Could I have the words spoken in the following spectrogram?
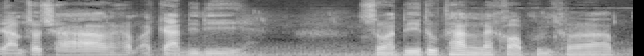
ยามเช้าๆนะครับ อากาศดีๆ สวัสดีทุกท่านและขอบคุณครับ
